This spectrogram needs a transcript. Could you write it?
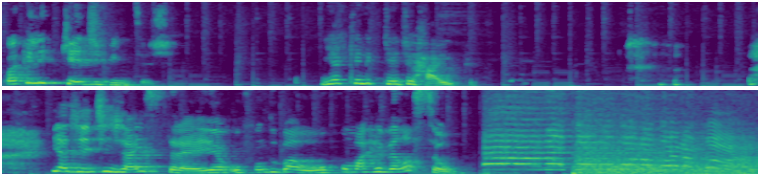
Com aquele quê de vintage. E aquele quê de hype. e a gente já estreia o fundo do baú com uma revelação. Para, para, para, para, para!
